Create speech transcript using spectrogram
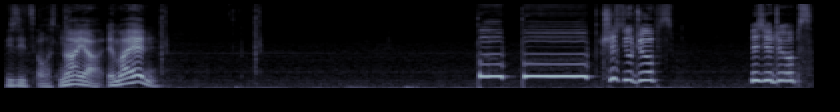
Wie sieht's aus? Naja, immerhin. Boop, boop. Tschüss, YouTubes. Tschüss, YouTubes.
